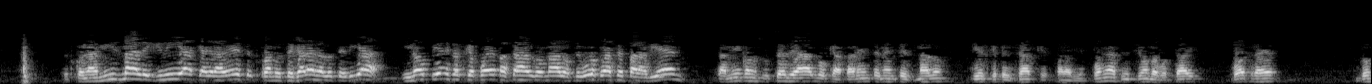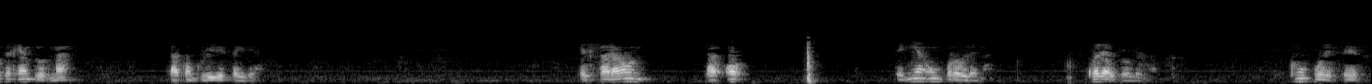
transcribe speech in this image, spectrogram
Pues con la misma alegría que agradeces cuando te ganas la lotería y no piensas que puede pasar algo malo, seguro que va a ser para bien. También cuando sucede algo que aparentemente es malo, tienes que pensar que es para bien. Pongan atención, Rabotay. Voy a traer dos ejemplos más para concluir esta idea. El faraón Paró tenía un problema. ¿Cuál era el problema? ¿Cómo puede ser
